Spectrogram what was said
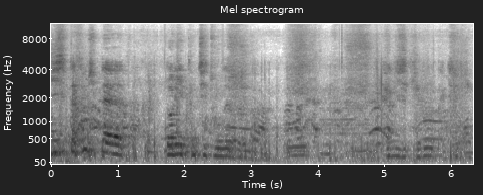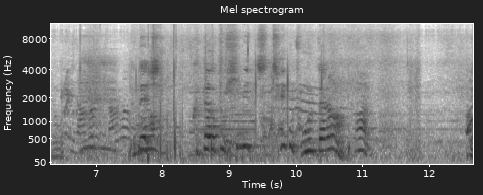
이십 대 삼십 대 너리 등치 좋은 애들인다. 120kg, 110kg. 근데 그때가 또 힘이 최고 좋을 때라 어. こ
